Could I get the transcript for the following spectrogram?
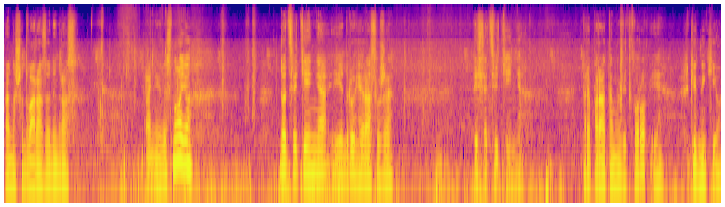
Певно, що два рази, один раз ранньою весною до цвітіння і другий раз уже після цвітіння. Препаратами від хвороб і шкідників.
